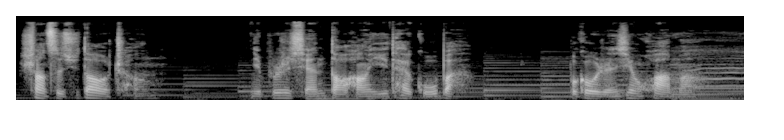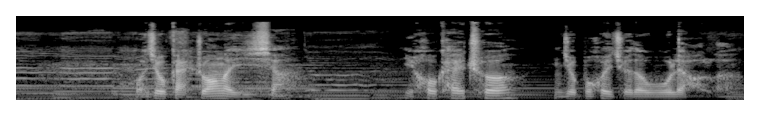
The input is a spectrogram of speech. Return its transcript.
上次去稻城，你不是嫌导航仪太古板，不够人性化吗？我就改装了一下，以后开车你就不会觉得无聊了。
